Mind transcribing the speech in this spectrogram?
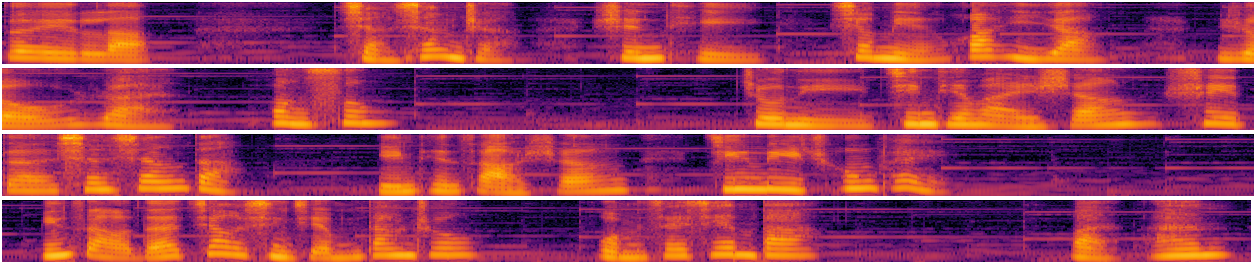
对了，想象着身体像棉花一样柔软放松。祝你今天晚上睡得香香的，明天早上精力充沛。明早的叫醒节目当中，我们再见吧，晚安。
